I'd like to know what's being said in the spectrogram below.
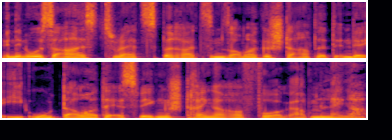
In den USA ist Threads bereits im Sommer gestartet, in der EU dauerte es wegen strengerer Vorgaben länger.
